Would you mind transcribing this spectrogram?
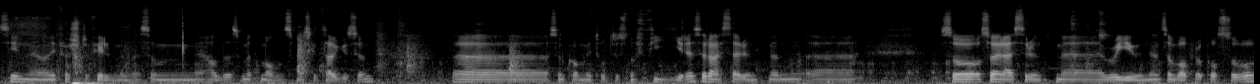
siden en av de første filmene som jeg hadde, som het 'Mannen som elsket Haugesund'. uh, som kom i 2004, så reiste jeg rundt med den. eh, Så, så har jeg reist rundt med Reunion, som var fra Kosovo.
